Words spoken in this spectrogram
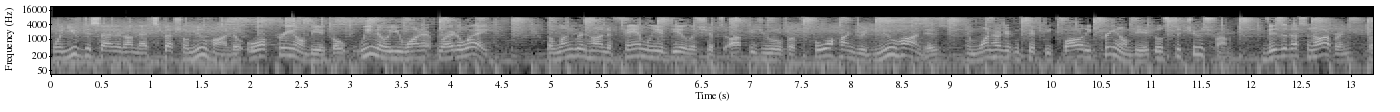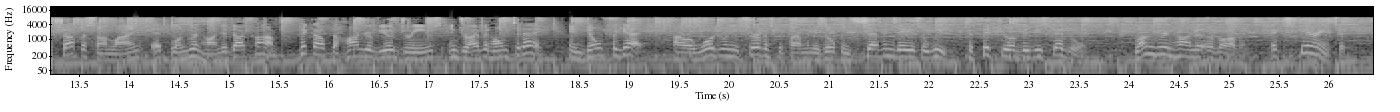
When you've decided on that special new Honda or pre-owned vehicle, we know you want it right away. The Lundgren Honda family of dealerships offers you over 400 new Hondas and 150 quality pre-owned vehicles to choose from. Visit us in Auburn or shop us online at lundgrenhonda.com. Pick out the Honda of your dreams and drive it home today. And don't forget, our award-winning service department is open seven days a week to fit your busy schedule. Lundgren Honda of Auburn. Experience it.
